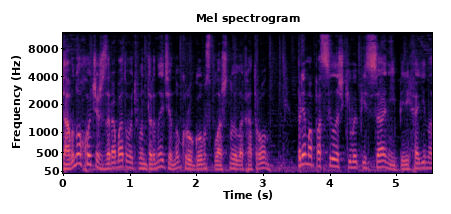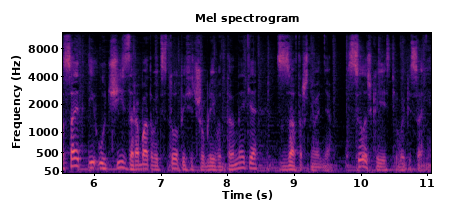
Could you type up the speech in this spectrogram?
Давно хочешь зарабатывать в интернете, но кругом сплошной лохотрон? Прямо по ссылочке в описании переходи на сайт и учись зарабатывать 100 тысяч рублей в интернете с завтрашнего дня. Ссылочка есть в описании.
